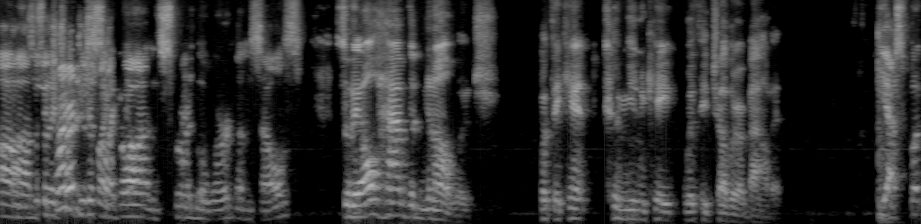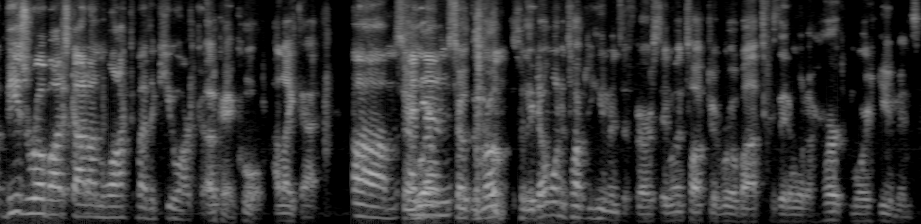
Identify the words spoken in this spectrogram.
Um, Um, so, they try to just like go out and spread the word themselves. So they all have the knowledge, but they can't communicate with each other about it. Yes, but these robots got unlocked by the QR code. Okay, cool. I like that. Um, So, and then so the ro- so they don't want to talk to humans at first. They want to talk to robots because they don't want to hurt more humans,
